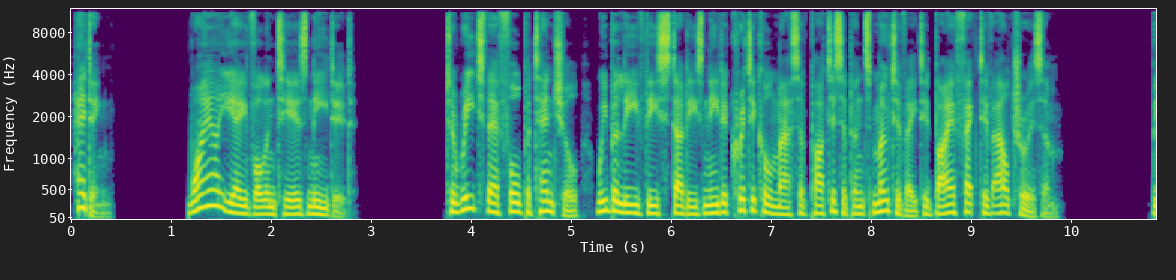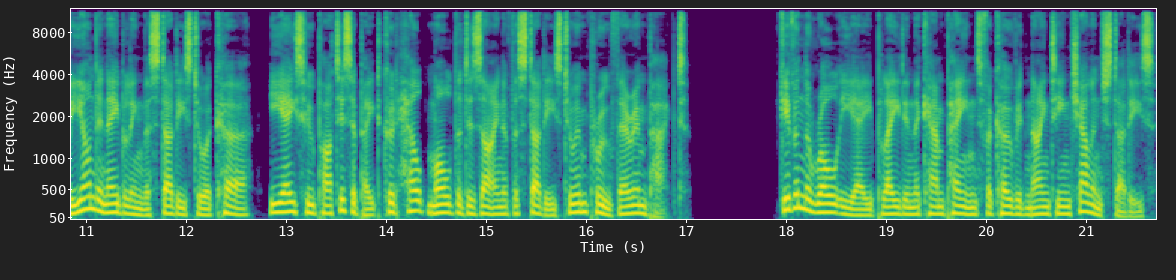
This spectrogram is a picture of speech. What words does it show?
Heading Why are EA volunteers needed? To reach their full potential, we believe these studies need a critical mass of participants motivated by effective altruism. Beyond enabling the studies to occur, EAs who participate could help mold the design of the studies to improve their impact. Given the role EA played in the campaigns for COVID 19 challenge studies,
